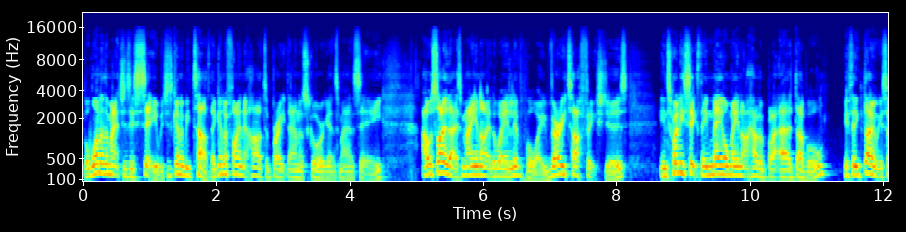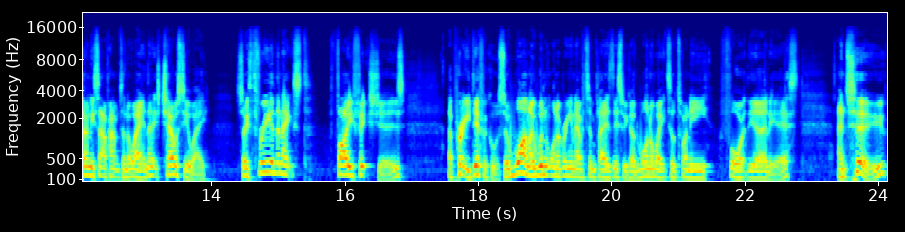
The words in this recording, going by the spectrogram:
but one of the matches is City, which is going to be tough. They're going to find it hard to break down a score against Man City. Outside that, it's Man United away and Liverpool away. Very tough fixtures. In 26, they may or may not have a uh, double. If they don't, it's only Southampton away, and then it's Chelsea away. So three of the next five fixtures are pretty difficult. So one, I wouldn't want to bring in Everton players this week. I'd want to wait till 24 at the earliest. And two,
